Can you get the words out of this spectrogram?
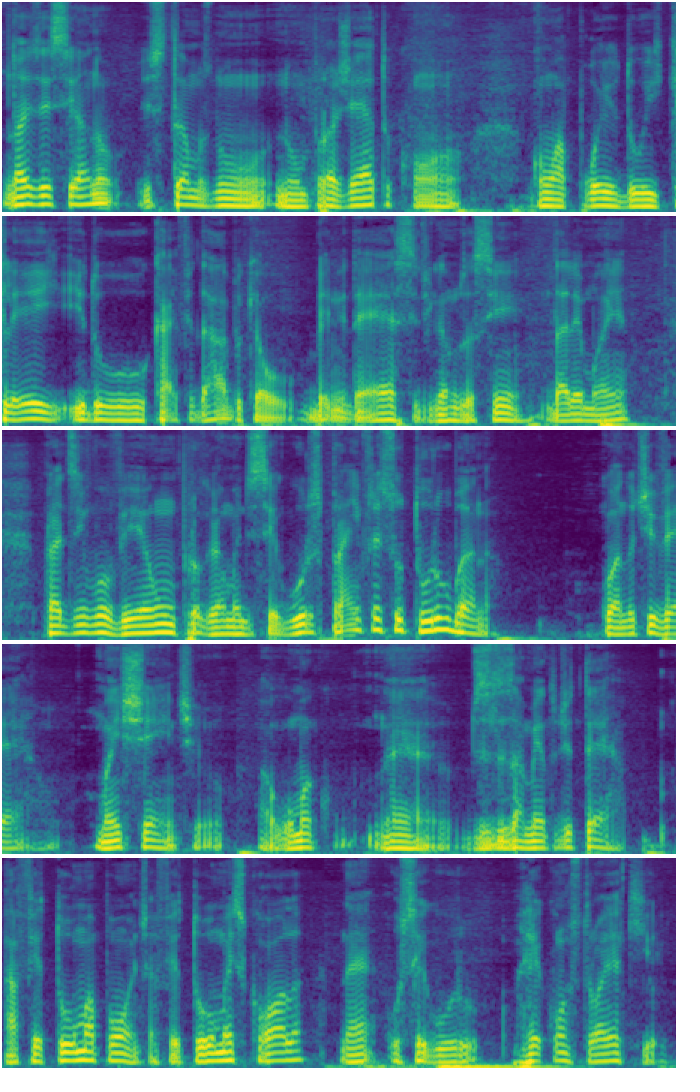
Nós, esse ano, estamos num, num projeto com, com o apoio do ICLEI e do KfW, que é o BNDES, digamos assim, da Alemanha, para desenvolver um programa de seguros para infraestrutura urbana. Quando tiver uma enchente, algum né, deslizamento de terra, afetou uma ponte, afetou uma escola, né, o seguro reconstrói aquilo.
